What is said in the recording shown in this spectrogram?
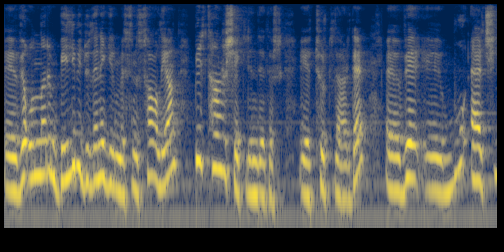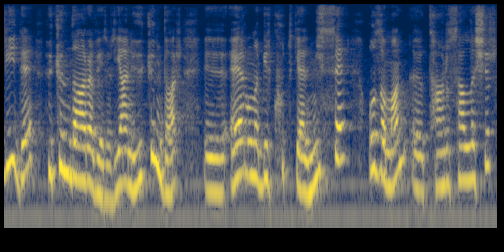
e, ve onların belli bir düzene girmesini sağlayan bir tanrı şeklindedir e, Türklerde. E, ve e, bu elçiliği de hükümdara verir. Yani hükümdar e, eğer ona bir kut gelmişse o zaman e, tanrısallaşır.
